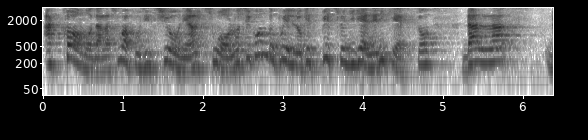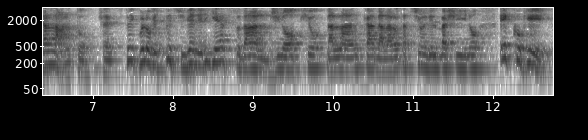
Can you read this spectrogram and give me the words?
accomoda la sua posizione al suolo secondo quello che spesso gli viene richiesto dalla, dall'alto, cioè quello che spesso gli viene richiesto dal ginocchio, dall'anca, dalla rotazione del bacino. Ecco che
